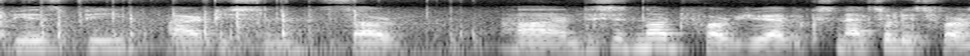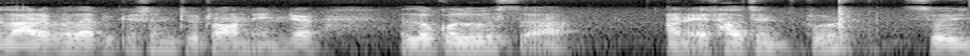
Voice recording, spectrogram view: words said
php artisan serve. Uh, this is not for vue application actually it's for laravel application to run in your localhost uh, on 8000 port so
